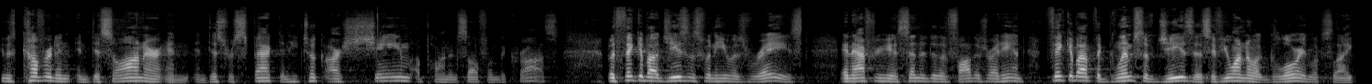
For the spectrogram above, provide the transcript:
He was covered in, in dishonor and, and disrespect, and he took our shame upon himself on the cross. But think about Jesus when he was raised and after he ascended to the Father's right hand. Think about the glimpse of Jesus. If you want to know what glory looks like,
